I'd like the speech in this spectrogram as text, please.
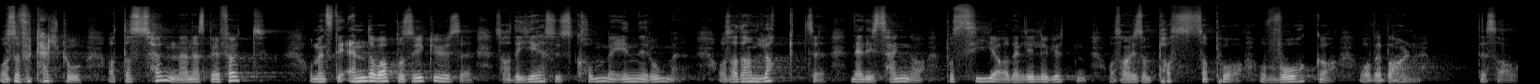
Og så fortalte hun at da sønnen hennes ble født, og mens de enda var på sykehuset, så hadde Jesus kommet inn i rommet. Og så hadde han lagt seg ned i senga på sida av den lille gutten. Og så hadde han liksom passa på og våka over barnet. Det sa hun.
